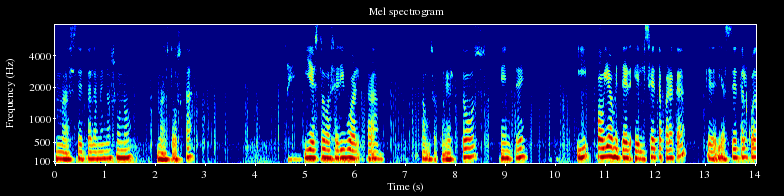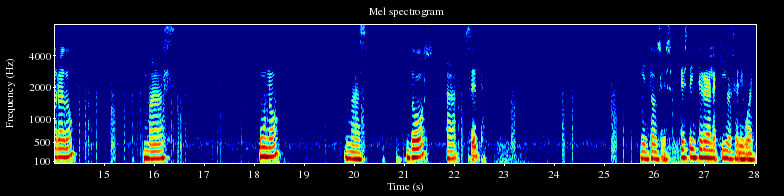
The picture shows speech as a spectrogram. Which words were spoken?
más z a la menos 1 más 2a. Y esto va a ser igual a vamos a poner 2 entre y voy a meter el z para acá, quedaría z al cuadrado más 1 más 2 a z. Y entonces, esta integral aquí va a ser igual.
